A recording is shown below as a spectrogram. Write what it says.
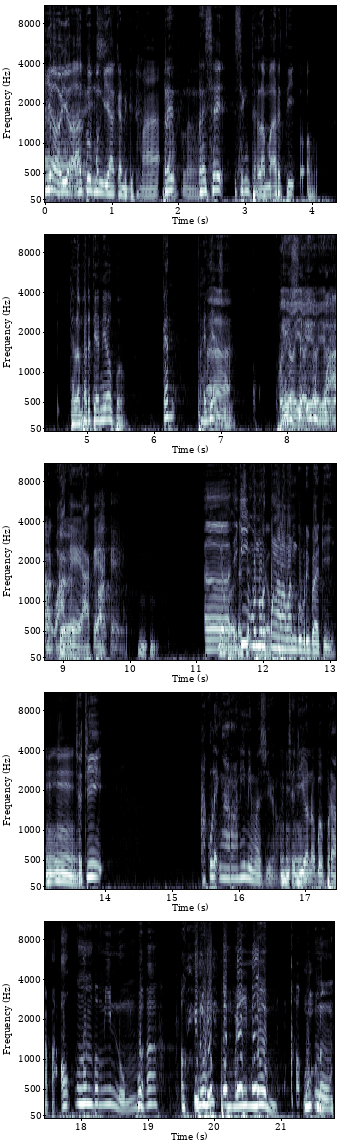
iya, iya, aku mengiyakan iki. Maaf Re- rese sing dalam arti oh, dalam artiannya apa? Kan banyak Ah. sih. Oh, iya, iya, iya, iya, Wake. wake. Mm-mm. Eh, Iya, iki Resek menurut ini pengalamanku pribadi Mm-mm. jadi aku lek ngarani nih mas yo jadi ono beberapa oknum peminum Wah, oknum peminum. oknum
